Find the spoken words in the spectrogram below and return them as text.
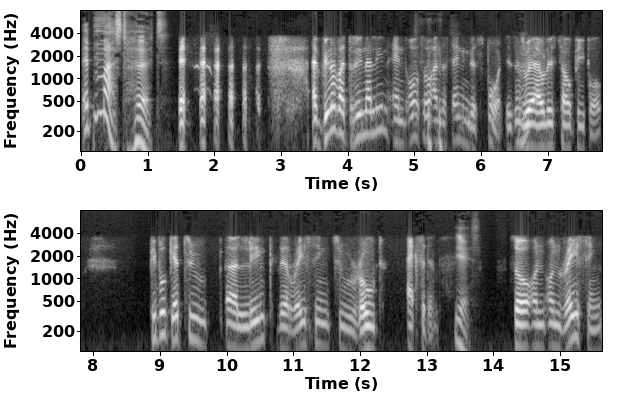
It must hurt. a bit of adrenaline and also understanding the sport. This is where I always tell people, people get to uh, link the racing to road accidents. Yes. So on, on racing,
